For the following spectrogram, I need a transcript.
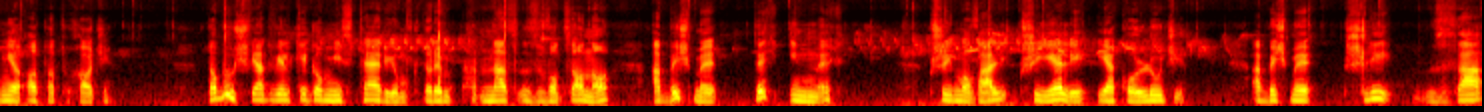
nie o to tu chodzi. To był świat wielkiego misterium, w którym nas zwodzono, abyśmy tych innych przyjmowali, przyjęli jako ludzi, abyśmy szli za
